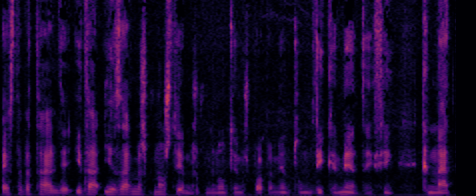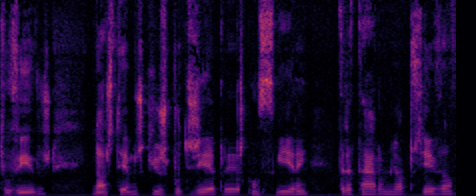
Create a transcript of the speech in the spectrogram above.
esta batalha. E, e, as armas que nós temos, como não temos propriamente um medicamento, enfim, que mate o vírus, nós temos que os proteger para eles conseguirem tratar o melhor possível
